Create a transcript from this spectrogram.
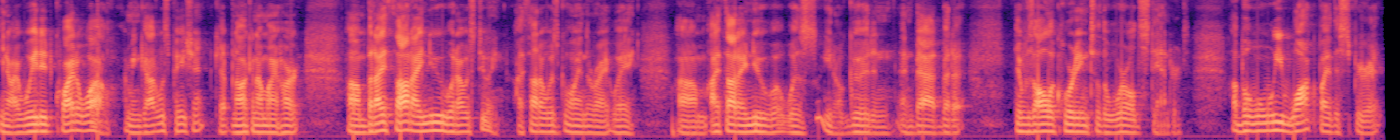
You know, I waited quite a while. I mean, God was patient, kept knocking on my heart, um, but I thought I knew what I was doing. I thought I was going the right way. Um, I thought I knew what was you know good and, and bad, but it, it was all according to the world standards. Uh, but when we walk by the Spirit,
